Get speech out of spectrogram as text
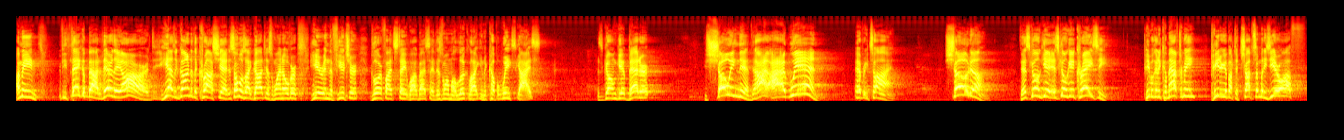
I mean, if you think about it, there they are. He hasn't gone to the cross yet. It's almost like God just went over here in the future, glorified state, walked by said, This is what I'm gonna look like in a couple weeks, guys. It's gonna get better. He's showing them that I, I win every time. Showed them. That's gonna get, it's gonna get crazy. People are gonna come after me. Peter, you're about to chop somebody's ear off.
